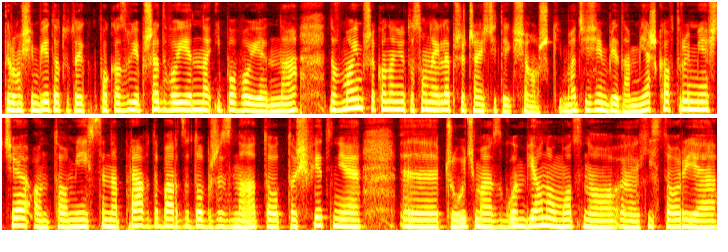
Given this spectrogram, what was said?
którą Siembieda tutaj pokazuje, przedwojenna i powojenna, no w moim przekonaniu to są najlepsze części tej książki. Maciej Siembieda mieszka w Trójmieście, on to miejsce naprawdę bardzo dobrze zna, to, to świetnie y, czuć, ma zgłębioną mocno historię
